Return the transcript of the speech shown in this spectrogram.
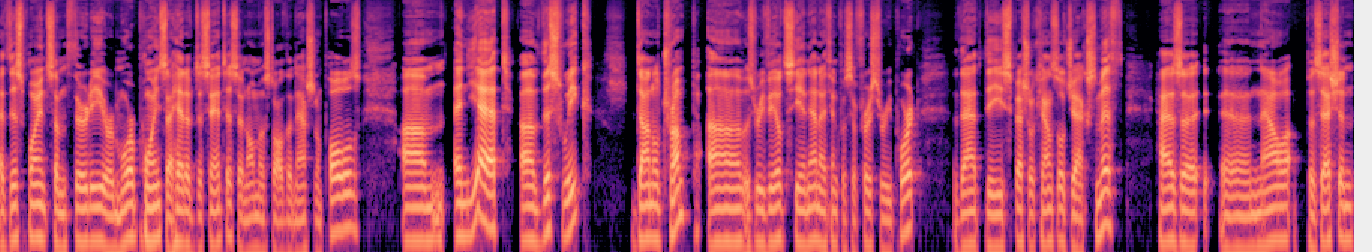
At this point, some 30 or more points ahead of DeSantis in almost all the national polls. Um, and yet, uh, this week, Donald Trump uh, was revealed, CNN, I think, was the first to report that the special counsel, Jack Smith, has a, a now possession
